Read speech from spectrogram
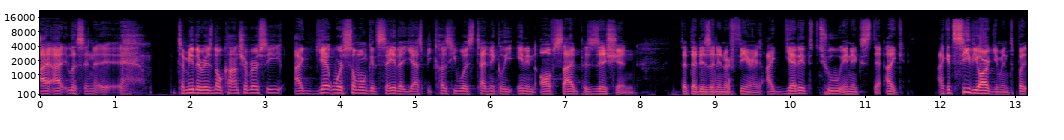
I, I listen. eh, To me, there is no controversy. I get where someone could say that yes, because he was technically in an offside position, that that is an interference. I get it to an extent. Like I could see the argument, but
